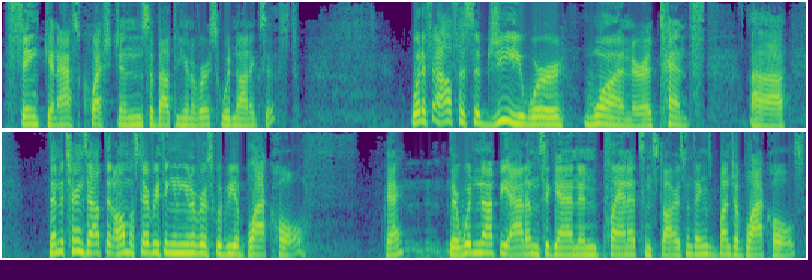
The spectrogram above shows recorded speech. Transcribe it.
think and ask questions about the universe would not exist. What if alpha sub g were one or a tenth? Uh, then it turns out that almost everything in the universe would be a black hole. Okay? there would not be atoms again and planets and stars and things, a bunch of black holes.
